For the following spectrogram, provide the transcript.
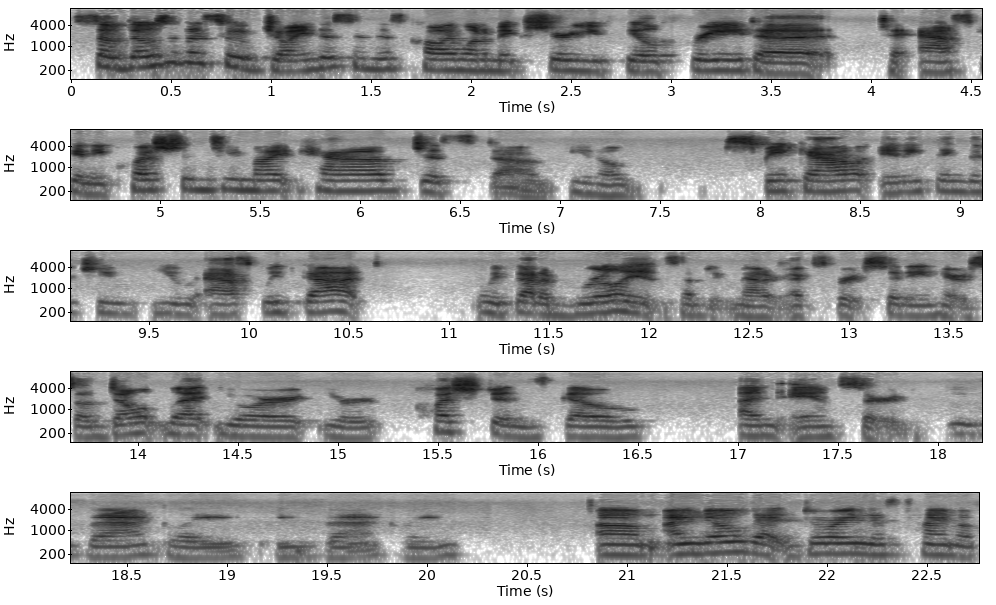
So those of us who have joined us in this call, I want to make sure you feel free to to ask any questions you might have. Just um, you know, speak out anything that you you ask. We've got we've got a brilliant subject matter expert sitting here, so don't let your your questions go unanswered. Exactly, exactly. Um, I know that during this time of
